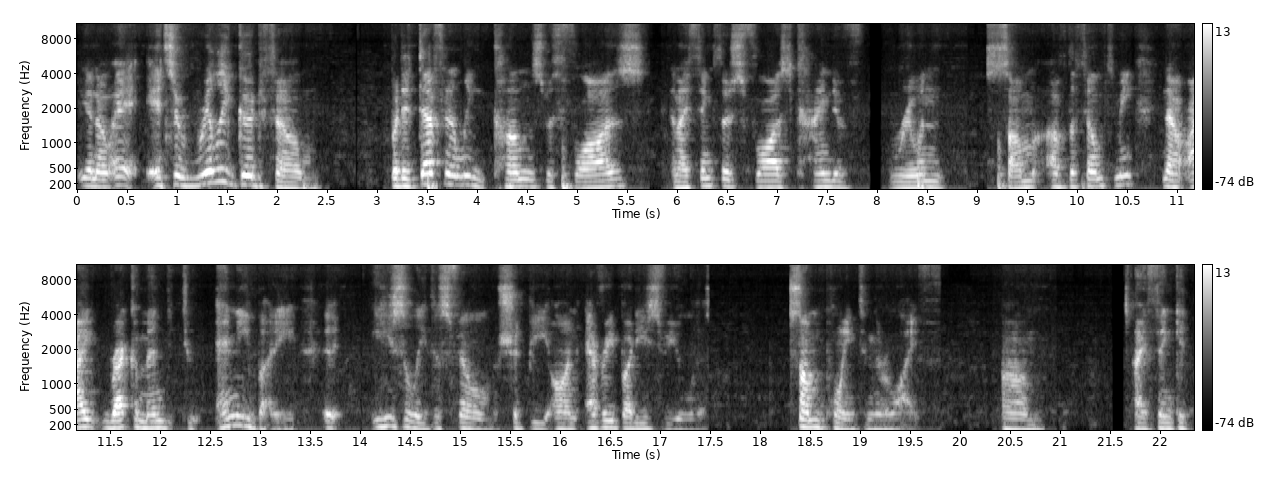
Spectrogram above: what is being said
you know, it, it's a really good film, but it definitely comes with flaws, and I think those flaws kind of ruin some of the film to me. Now, I recommend it to anybody. It, easily, this film should be on everybody's view list some point in their life. Um, I think it.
